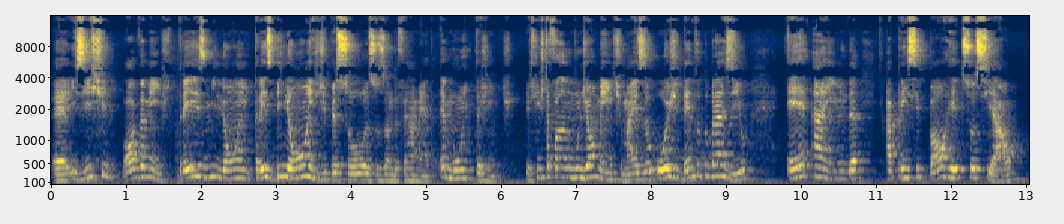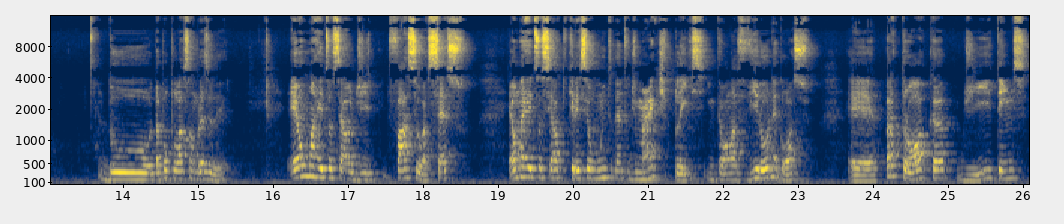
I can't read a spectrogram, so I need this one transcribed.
É, existe, obviamente, 3 milhões, 3 bilhões de pessoas usando a ferramenta. É muita gente. A gente está falando mundialmente, mas hoje dentro do Brasil é ainda a principal rede social do, da população brasileira. É uma rede social de fácil acesso, é uma rede social que cresceu muito dentro de marketplace, então ela virou negócio é, para troca de itens,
